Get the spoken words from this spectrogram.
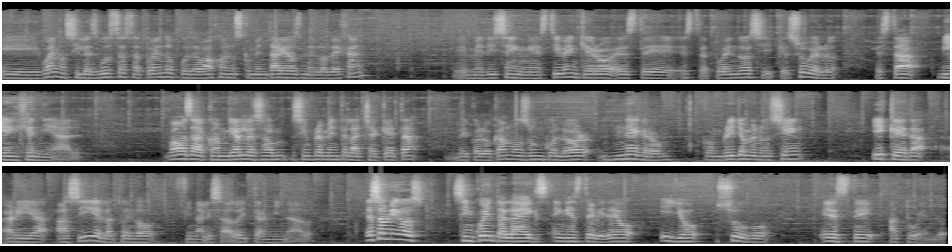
Y bueno, si les gusta este atuendo, pues abajo en los comentarios me lo dejan. eh, me dicen, Steven, quiero este, este atuendo, así que súbelo. Está bien genial. Vamos a cambiarle simplemente la chaqueta. Le colocamos un color negro con brillo menos 100 y quedaría así el atuendo finalizado y terminado. Eso amigos, 50 likes en este video y yo subo este atuendo.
